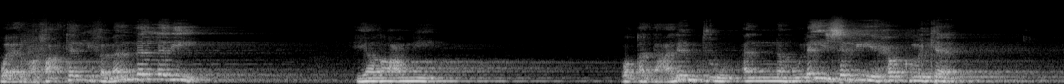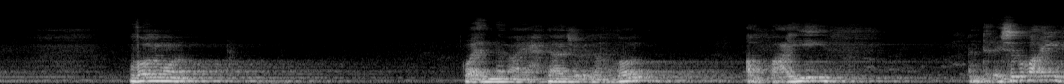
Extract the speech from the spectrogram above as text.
وإن رفعتني فمن ذا الذي يضعني؟ وقد علمت أنه ليس في حكمك. ظلم. وإنما يحتاج إلى الظلم الضعيف. أنت ليس بضعيف.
